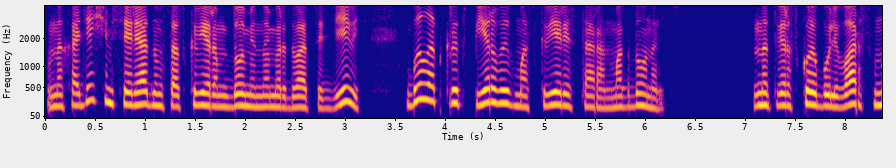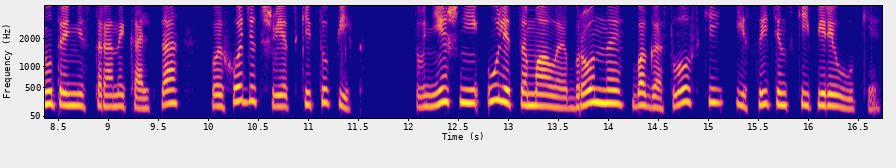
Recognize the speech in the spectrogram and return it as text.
В находящемся рядом со сквером доме номер 29 был открыт первый в Москве ресторан «Макдональдс». На Тверской бульвар с внутренней стороны кольца выходит шведский тупик. С внешней — улица Малая Бронная, Богословский и Сытинский переулки.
